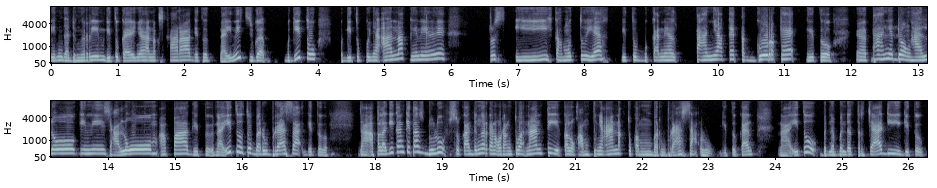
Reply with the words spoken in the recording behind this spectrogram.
ini nggak dengerin gitu kayaknya anak sekarang gitu. Nah ini juga begitu. Begitu punya anak ini, ini terus ih kamu tuh ya gitu bukannya tanya kayak tegur kayak gitu. Ya, tanya dong halo gini shalom apa gitu. Nah itu tuh baru berasa gitu. Nah apalagi kan kita dulu suka dengar kan orang tua nanti kalau kamu punya anak tuh kamu baru berasa lu gitu kan. Nah itu benar-benar terjadi gitu.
